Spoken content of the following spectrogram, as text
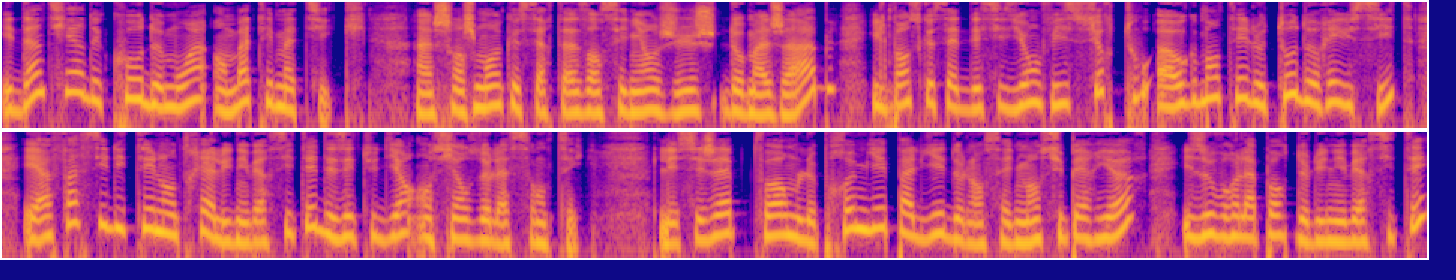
et d'un tiers de cours de moins en mathématiques. Un changement que certains enseignants jugent dommageable. Ils pensent que cette décision vise surtout à augmenter le taux de réussite et à faciliter l'entrée à l'université des étudiants en sciences de la santé. Les cégeps forment le premier palier de l'enseignement supérieur. Ils ouvrent la porte de l'université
